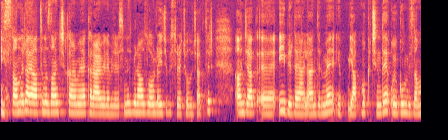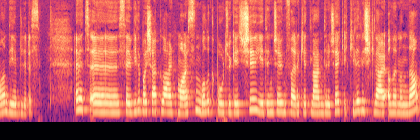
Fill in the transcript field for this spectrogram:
İnsanları hayatınızdan çıkarmaya karar verebilirsiniz. Biraz zorlayıcı bir süreç olacaktır. Ancak e, iyi bir değerlendirme yap yapmak için de uygun bir zaman diyebiliriz. Evet e, sevgili Başaklar Mars'ın balık burcu geçişi 7. evinizi hareketlendirecek. İkili ilişkiler alanında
